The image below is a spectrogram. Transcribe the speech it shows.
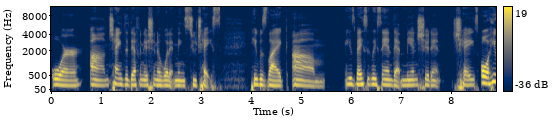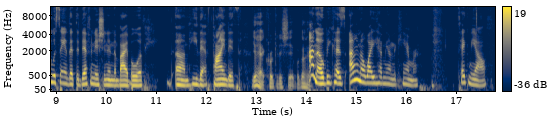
or um, change the definition of what it means to chase. He was like, um, he's basically saying that men shouldn't chase, or he was saying that the definition in the Bible of um, he that findeth You had crooked as shit, but go ahead. I know because I don't know why you have me on the camera. Take me off.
